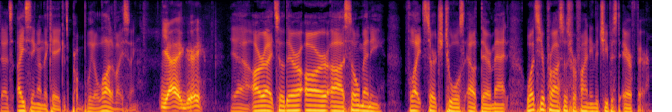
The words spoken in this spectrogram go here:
that's icing on the cake. It's probably a lot of icing. Yeah, I agree. Yeah. All right. So there are uh, so many flight search tools out there, Matt. What's your process for finding the cheapest airfare?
